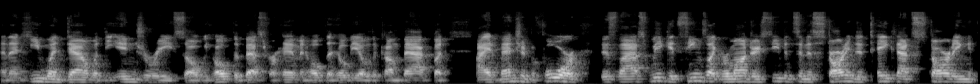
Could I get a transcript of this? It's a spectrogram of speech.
and then he went down with the injury. So we hope the best for him and hope that he'll be able to come back. But I had mentioned before this last week, it seems like Rhamondre Stevenson is starting to take that starting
